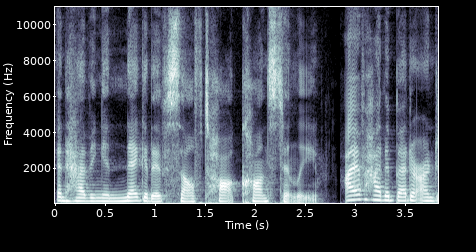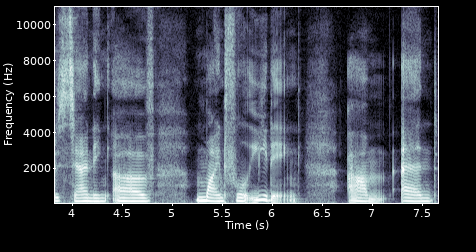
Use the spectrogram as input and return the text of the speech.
and having a negative self talk constantly. I've had a better understanding of mindful eating um, and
